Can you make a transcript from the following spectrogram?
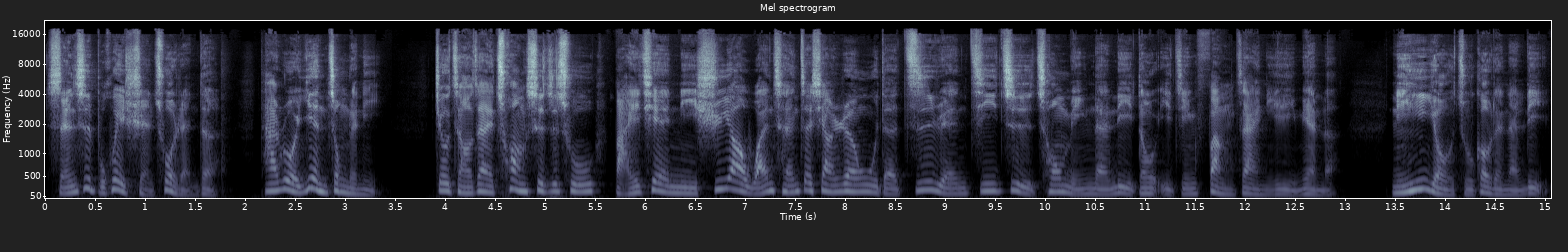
神是不会选错人的。他若验中了你，就早在创世之初，把一切你需要完成这项任务的资源、机智、聪明、能力都已经放在你里面了。你有足够的能力，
